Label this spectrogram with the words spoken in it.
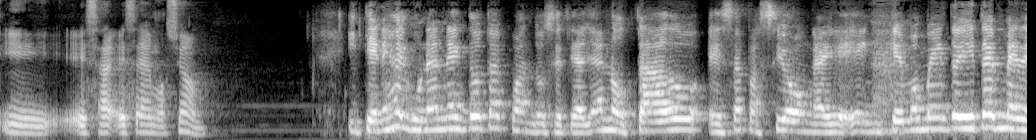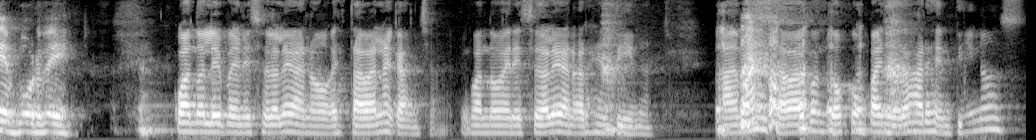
y esa, esa emoción. ¿Y tienes alguna anécdota cuando se te haya notado esa pasión? ¿En qué momento dijiste me desbordé? Cuando Venezuela le ganó, estaba en la cancha, cuando Venezuela le ganó a Argentina. Además estaba con dos compañeros argentinos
